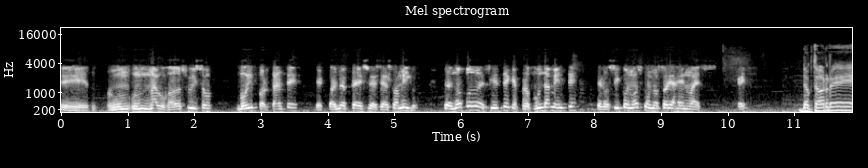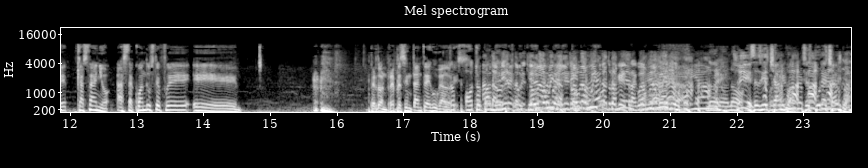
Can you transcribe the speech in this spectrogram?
Eh, un, abogado suizo muy importante, del cual me aprecio de ser su amigo. Entonces no puedo decirte que profundamente, pero sí conozco, no soy ajeno a eso. Doctor eh, Castaño, ¿hasta cuándo usted fue... Perdón, representante de jugadores. Otro, otro No, no, no, ese sí es changua, ese es pura changua.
